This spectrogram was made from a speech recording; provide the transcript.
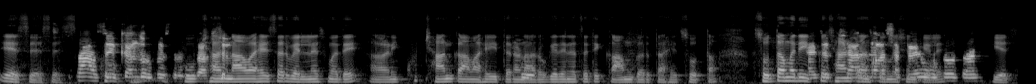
Yes yes yes हा श्रीकांत दोरकर सर. खूप छान नाव आहे सर वेलनेसमध्ये आणि खूप छान काम आहे इतरांना हो. आरोग्य देण्याचं ते काम करत आहेत स्वतः. स्वतःमध्ये इतकं छान मला ट्रान्सफॉर्मेशन सकाळी केलंय. उठवतात. येस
